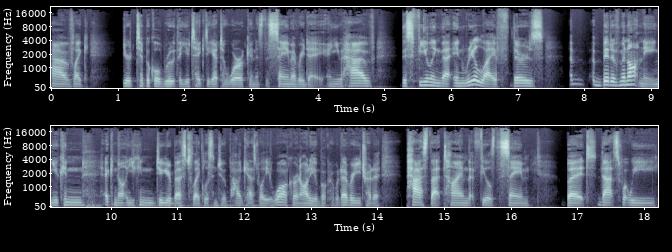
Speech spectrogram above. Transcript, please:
have like your typical route that you take to get to work and it's the same every day. And you have this feeling that in real life there's a, a bit of monotony and you can you can do your best to like listen to a podcast while you walk or an audiobook or whatever. You try to pass that time that feels the same. But that's what we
